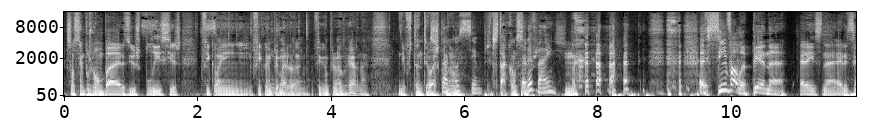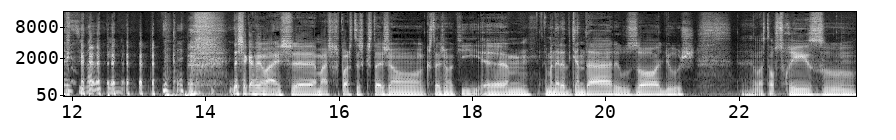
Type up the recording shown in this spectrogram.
são sempre os bombeiros e os polícias que ficam, em, ficam, em primeiro, ficam em primeiro lugar, não é? E portanto, eu acho que não. Destacam-se sempre. Destacam sempre. Parabéns. assim vale a pena! Era isso, não é? Era isso que... Sim, vale a pena. Deixa cá ver mais, eh, mais respostas que estejam, que estejam aqui. Ehm, a maneira de andar, os olhos, eh, lá está o sorriso,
